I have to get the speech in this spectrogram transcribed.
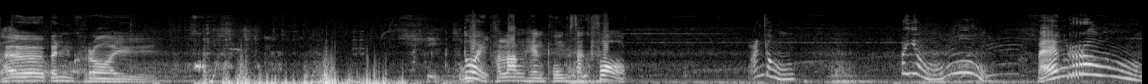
แกเป็นใคร ด้วยพลังแห่งผงซักฟอกอันยองอันยองแปลงร่าง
